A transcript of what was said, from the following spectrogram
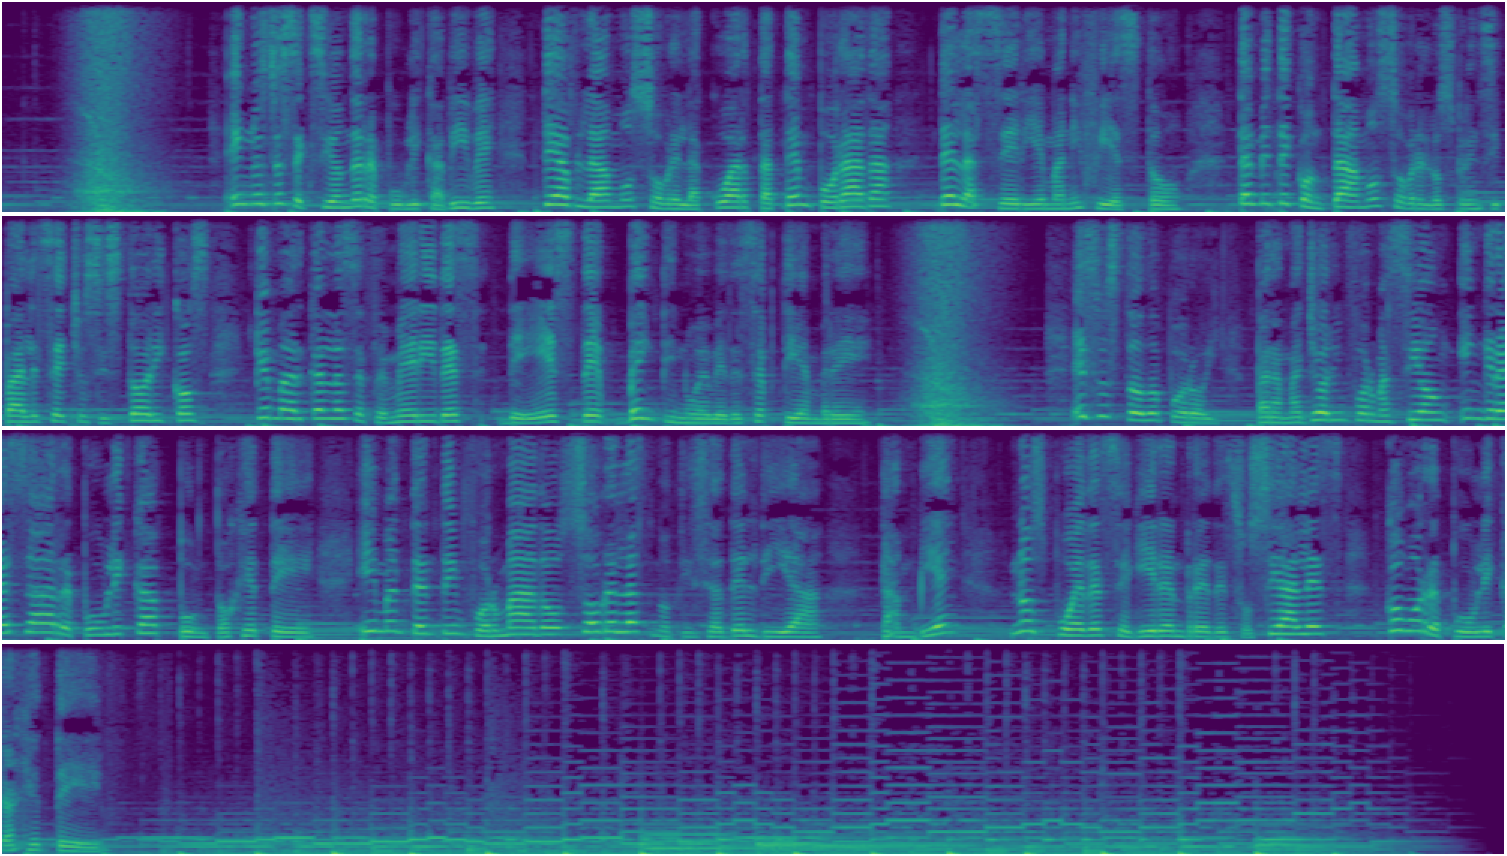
En nuestra sección de República Vive te hablamos sobre la cuarta temporada de la serie Manifiesto. También te contamos sobre los principales hechos históricos que marcan las efemérides de este 29 de septiembre. Eso es todo por hoy. Para mayor información ingresa a república.gt y mantente informado sobre las noticias del día. También nos puedes seguir en redes sociales como República GT.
